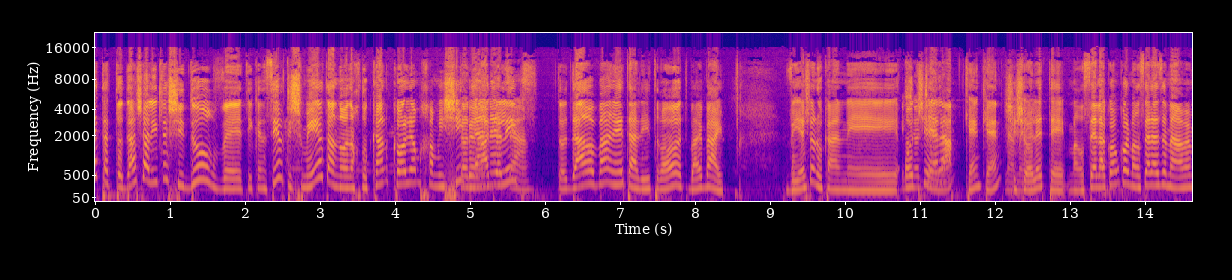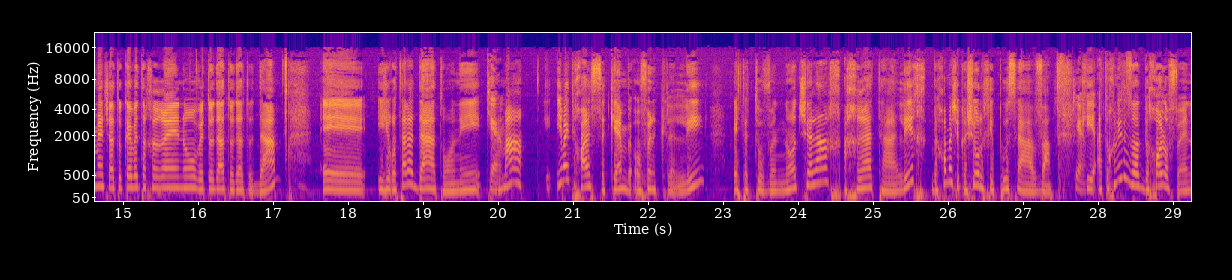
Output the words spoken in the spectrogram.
נטע, תודה שעלית לשידור, ותיכנסי ותשמעי אותנו, אנחנו כאן כל יום חמישי ברדיו. ליפס. תודה רבה נטע, להתראות, ביי ביי. ויש לנו כאן אה, עוד שאלה, שאלה? כן, כן, מהמם. ששואלת אה, מרסלה, קודם כל מרסלה זה מהממת שאת עוקבת אחרינו, ותודה, תודה, תודה. אה, היא רוצה לדעת, רוני, כן. מה, אם היית יכולה לסכם באופן כללי את התובנות שלך אחרי התהליך בכל מה שקשור לחיפוש האהבה. כן. כי התוכנית הזאת, בכל אופן,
